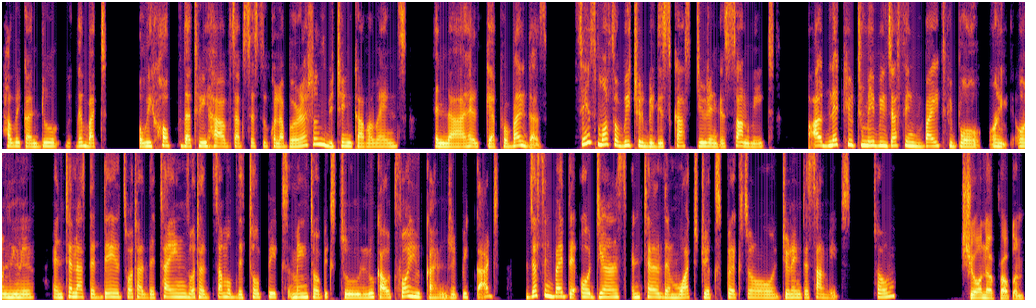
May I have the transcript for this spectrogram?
how we can do with them, but we hope that we have successful collaborations between governments and uh, healthcare providers. Since most of which will be discussed during the summit, I'd like you to maybe just invite people on, on and tell us the dates, what are the times, what are some of the topics, main topics to look out for. You can repeat that. Just invite the audience and tell them what to expect so, during the summit. Tom? Sure, no problem.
